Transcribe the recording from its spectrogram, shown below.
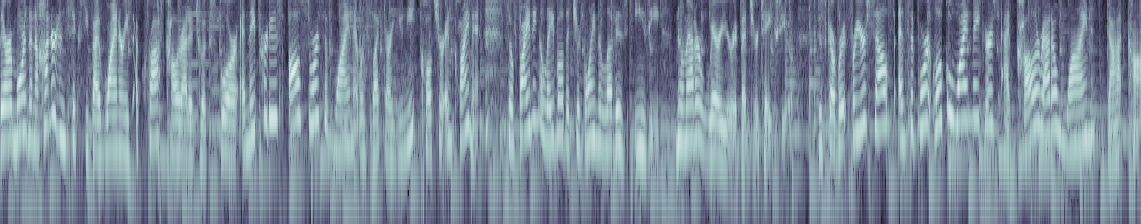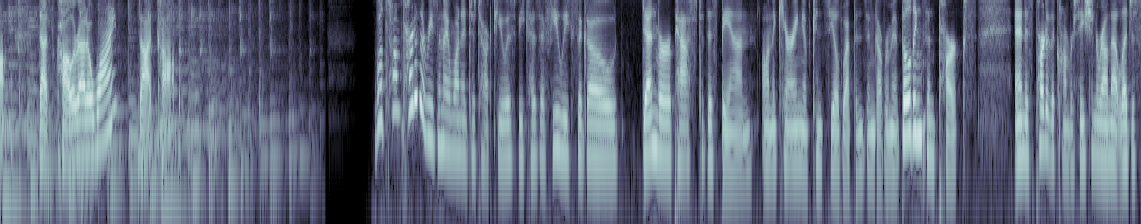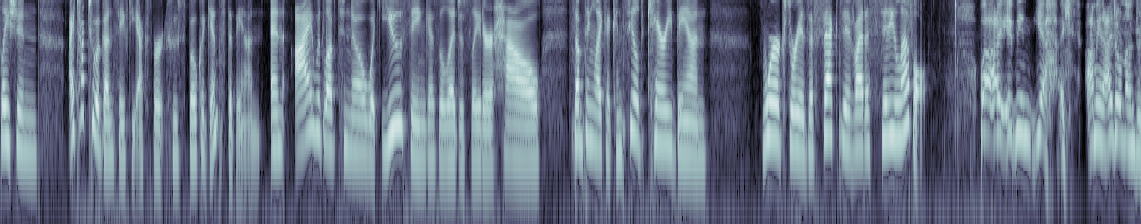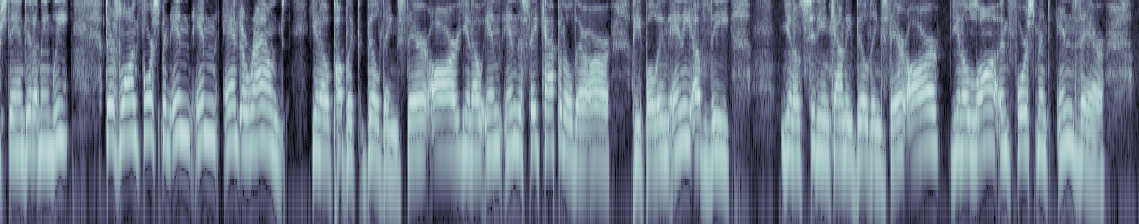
There are more than 165 wineries across Colorado to explore, and they produce all sorts of wine that reflect our unique culture and climate. So finding a label that you're going to love is easy, no matter where your adventure takes you. Discover it for yourself and support local winemakers at coloradowine.com. That's coloradowine.com. Well, Tom, part of the reason I wanted to talk to you is because a few weeks ago, Denver passed this ban on the carrying of concealed weapons in government buildings and parks. And as part of the conversation around that legislation, I talked to a gun safety expert who spoke against the ban. And I would love to know what you think as a legislator how something like a concealed carry ban works or is effective at a city level. Well, I, I mean, yeah, I, I, mean, I don't understand it. I mean, we there's law enforcement in in and around you know public buildings. There are you know in in the state capitol there are people in any of the you know city and county buildings. There are you know law enforcement in there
